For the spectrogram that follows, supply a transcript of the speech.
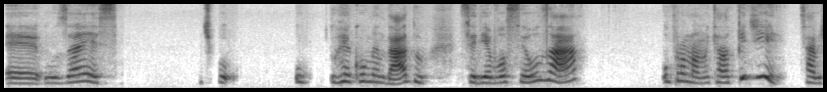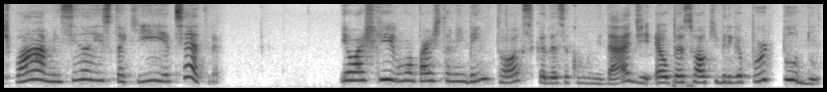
é, usa esse. Tipo, o, o recomendado seria você usar o pronome que ela pedir, sabe? Tipo, ah, me ensina isso daqui, etc. Eu acho que uma parte também bem tóxica dessa comunidade é o pessoal que briga por tudo,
